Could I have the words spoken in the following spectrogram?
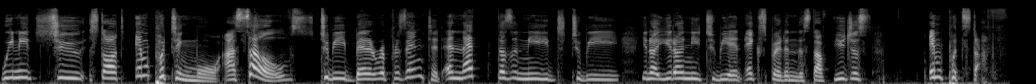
we need to start inputting more ourselves to be better represented. And that doesn't need to be, you know, you don't need to be an expert in the stuff. You just input stuff,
